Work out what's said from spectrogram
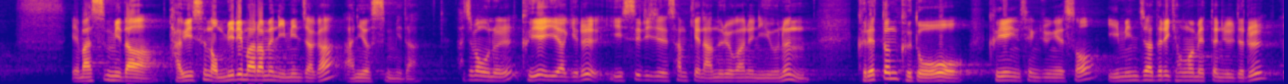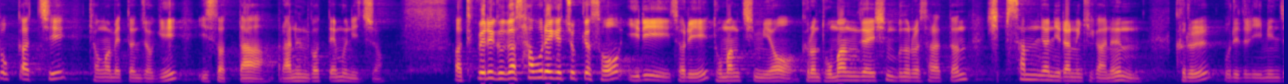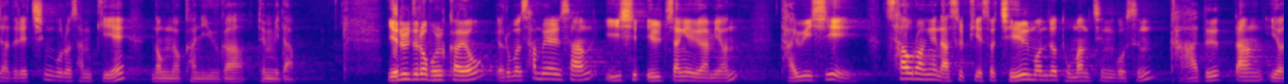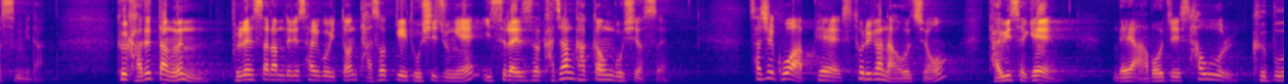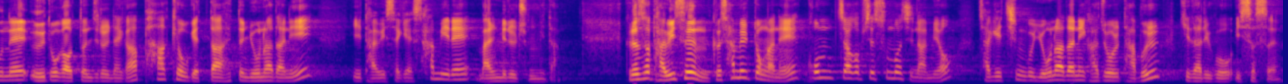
예, 맞습니다. 다윗은 엄밀히 말하면 이민자가 아니었습니다. 하지만 오늘 그의 이야기를 이 시리즈에서 함께 나누려고 하는 이유는 그랬던 그도 그의 인생 중에서 이민자들이 경험했던 일들을 똑같이 경험했던 적이 있었다라는 것 때문이죠. 아, 특별히 그가 사울에게 쫓겨서 이리저리 도망치며 그런 도망자의 신분으로 살았던 13년이라는 기간은 그를 우리들 이민자들의 친구로 삼기에 넉넉한 이유가 됩니다. 예를 들어 볼까요? 여러분 사무엘상 21장에 의하면 다윗이 사울 왕의 낯을 피해서 제일 먼저 도망친 곳은 가드 땅이었습니다. 그 가드 땅은 블레 사람들이 살고 있던 다섯 개의 도시 중에 이스라엘에서 가장 가까운 곳이었어요. 사실 그 앞에 스토리가 나오죠. 다윗에게 내 아버지 사울 그분의 의도가 어떤지를 내가 파악해 오겠다 했던 요나단이 이 다윗에게 3일의 말미를 줍니다. 그래서 다윗은 그 3일 동안에 꼼짝없이 숨어 지나며 자기 친구 요나단이 가져올 답을 기다리고 있었어요.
